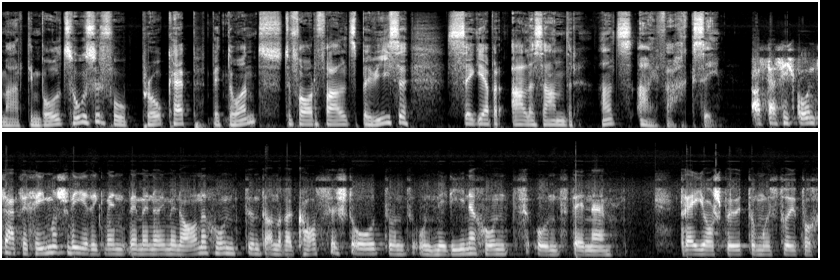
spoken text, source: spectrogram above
Martin Bolzhauser von ProCap betont, der Vorfall zu beweisen, sei aber alles andere als einfach gewesen. Also das ist grundsätzlich immer schwierig, wenn, wenn man noch jemand ankommt und an einer Kasse steht und, und nicht reinkommt und dann äh, drei Jahre später muss darüber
